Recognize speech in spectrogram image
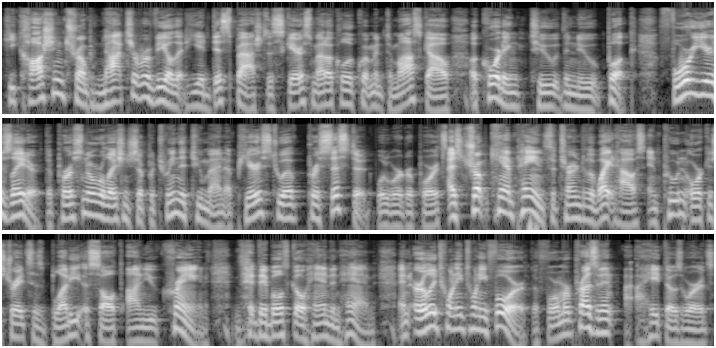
He cautioned Trump not to reveal that he had dispatched the scarce medical equipment to Moscow, according to the new book. Four years later, the personal relationship between the two men appears to have persisted, Woodward reports, as Trump campaigns to turn to the White House and Putin orchestrates his bloody assault on Ukraine. They both go hand in hand. In early 2024, the former president, I hate those words,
